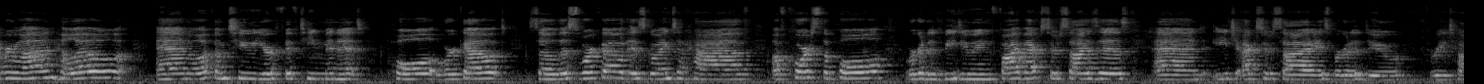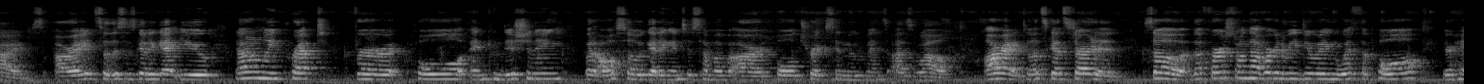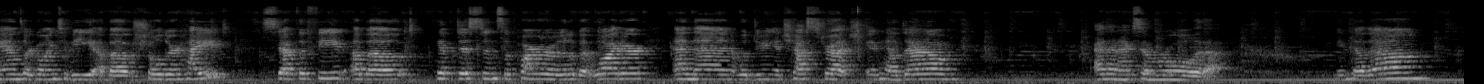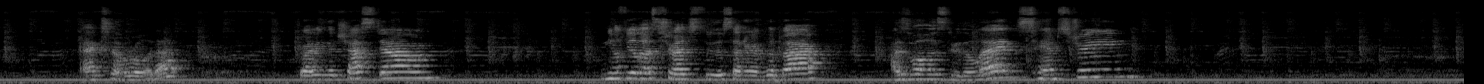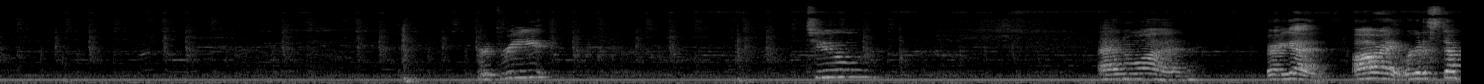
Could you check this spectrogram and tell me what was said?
everyone, hello, and welcome to your 15 minute pole workout. So this workout is going to have, of course, the pole. We're gonna be doing five exercises and each exercise we're gonna do three times, all right? So this is gonna get you not only prepped for pole and conditioning, but also getting into some of our pole tricks and movements as well. All right, so let's get started. So the first one that we're gonna be doing with the pole, your hands are going to be about shoulder height. Step the feet about hip distance apart or a little bit wider. And then we're doing a chest stretch. Inhale down. And then exhale, roll it up. Inhale down. Exhale, roll it up. Driving the chest down. You'll feel that stretch through the center of the back, as well as through the legs, hamstring.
